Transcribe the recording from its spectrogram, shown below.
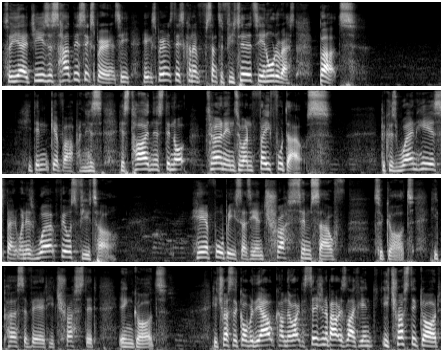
So, yeah, Jesus had this experience. He, he experienced this kind of sense of futility and all the rest. But he didn't give up, and his, his tiredness did not turn into unfaithful doubts. Because when he is spent, when his work feels futile, here 4b says he entrusts himself to God. He persevered, he trusted in God. He trusted God with the outcome, the right decision about his life. He, he trusted God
